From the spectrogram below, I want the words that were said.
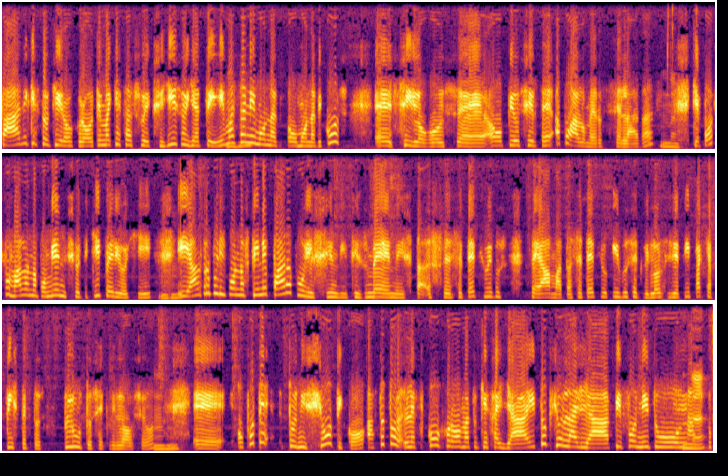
φάνηκε στο χειροκρότημα και θα σου εξηγήσω γιατί. Ήμασταν ο μοναδικός ε, σύλλογος ε, ο οποίος ήρθε από άλλο μέρος της Ελλάδας ναι. και πόσο μάλλον από μια νησιωτική Οι άνθρωποι λοιπόν αυτοί είναι πάρα πολύ συνηθισμένοι σε, σε τέτοιου είδους θεάματα, σε τέτοιου είδους εκδηλώσεις γιατί υπάρχει απίστευτος πλούτος Ε, οπότε το νησιώτικο, αυτό το λευκό χρώμα του Κεχαγιά ή το πιο λαλιά, τη φωνή του, ναι. του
